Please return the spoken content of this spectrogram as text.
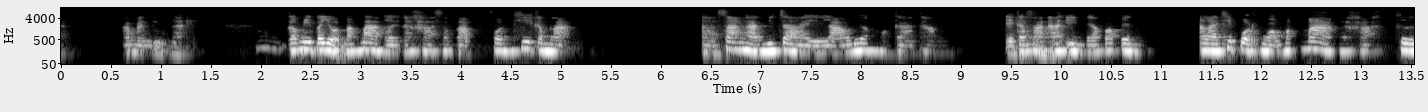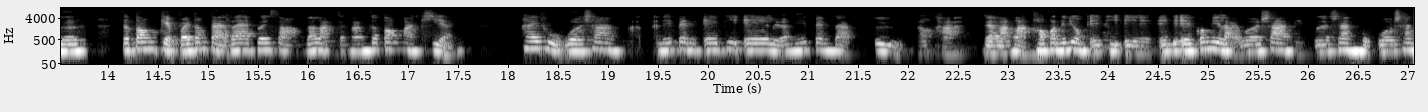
กว่ามันอยู่ไหน อืมก็มีประโยชน์มาก ๆ เลยนะคะสำหรับคนที่กำลังอ่าสร้างงานวิจัยแล้วเรื่องของการทำเอกสารอ้างอิงเนี่ยก็เป็นอะไรที่ปวดหัวมาก ๆนะคะ คือ จะต้องเก็บไว้ตั้งแต่แรกด้วยซ้ำแล้วหลังจากนั้นก็ต้องมาเขียนให้ถูกเวอร์ชันอันนี้เป็น APA หรืออันนี้เป็นแบบอื่นเนาะคะเดี๋ยวหลังๆเขาก็นิยม APA APA ก็มีหลายเวอร์ชันอีกเวอร์ชัน6เวอร์ชัน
